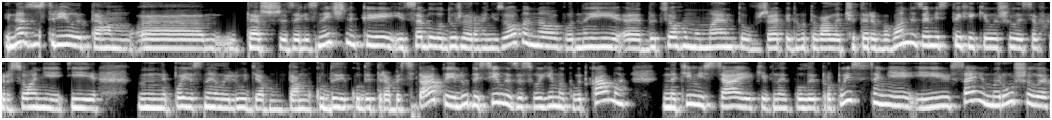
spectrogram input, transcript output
І нас зустріли там е, теж залізничники, і це було дуже організовано. Вони е, до цього моменту вже підготували чотири вагони замість тих, які лишилися в Херсоні, і м, пояснили людям там, куди, куди треба сідати. І люди сіли за своїми квитками на ті місця, які в них були прописані, і все, і ми рушили.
